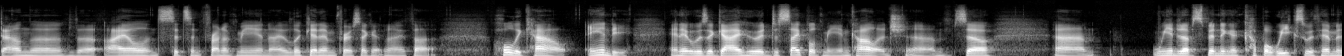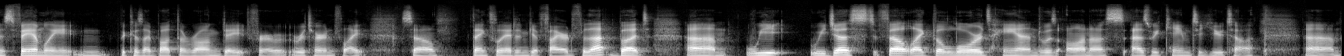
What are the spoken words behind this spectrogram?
down the, the aisle and sits in front of me. And I look at him for a second and I thought, holy cow, Andy. And it was a guy who had discipled me in college. Um, so um, we ended up spending a couple weeks with him and his family because I bought the wrong date for a return flight. So thankfully I didn't get fired for that. But um, we we just felt like the Lord's hand was on us as we came to Utah. Um,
